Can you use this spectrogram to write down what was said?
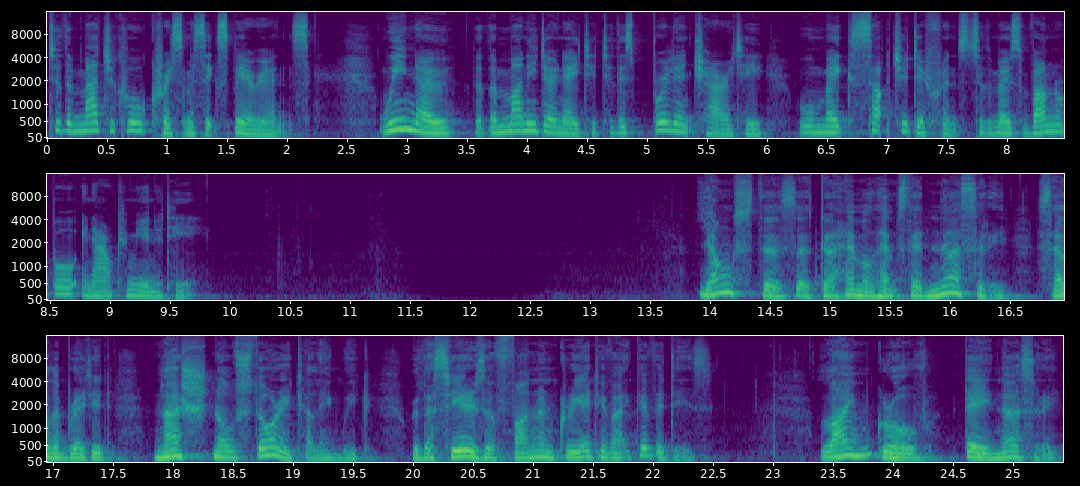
to the magical Christmas experience. We know that the money donated to this brilliant charity will make such a difference to the most vulnerable in our community. Youngsters at the Hemel Hempstead Nursery celebrated National Storytelling Week with a series of fun and creative activities. Lime Grove Day Nursery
